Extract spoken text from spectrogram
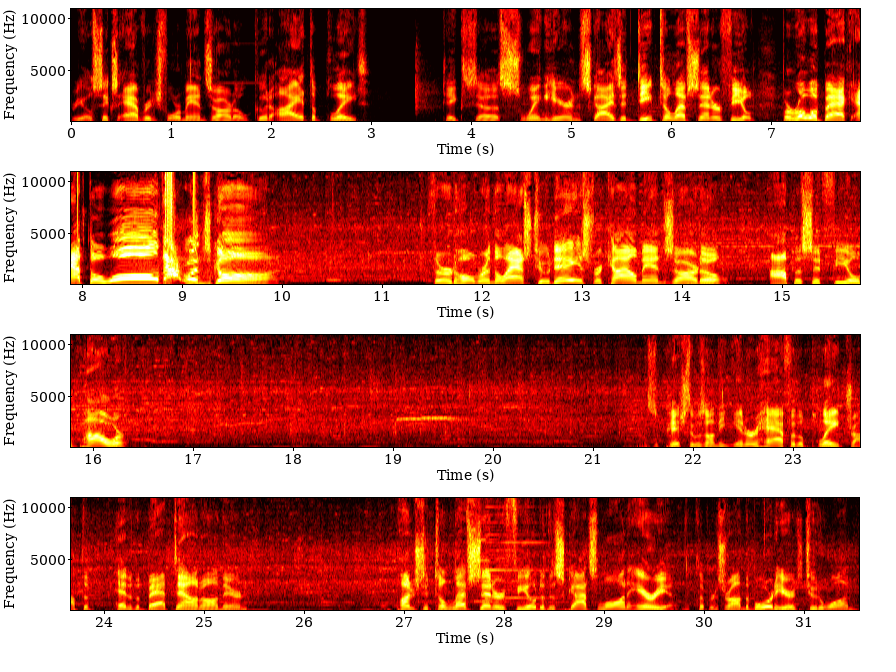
306 average for Manzardo. Good eye at the plate. Takes a swing here and skies it deep to left center field. Baroa back at the wall. That one's gone. Third homer in the last two days for Kyle Manzardo. Opposite field power. That's a pitch that was on the inner half of the plate. Dropped the head of the bat down on there and punched it to left center field to the Scotts Lawn area. The Clippers are on the board here. It's two to one.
